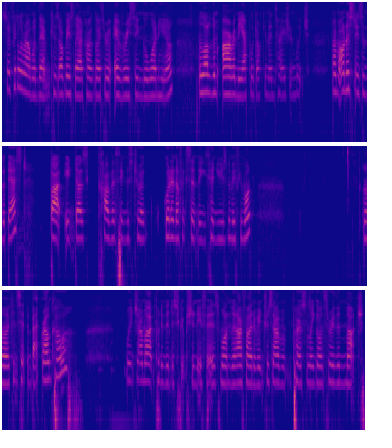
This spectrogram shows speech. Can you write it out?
So fiddle around with them because obviously I can't go through every single one here. And a lot of them are in the Apple documentation, which, if I'm honest, isn't the best, but it does cover things to a good enough extent that you can use them if you want. Uh, I can set the background color, which I might put in the description if there's one that I find of interest. I haven't personally gone through them much.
